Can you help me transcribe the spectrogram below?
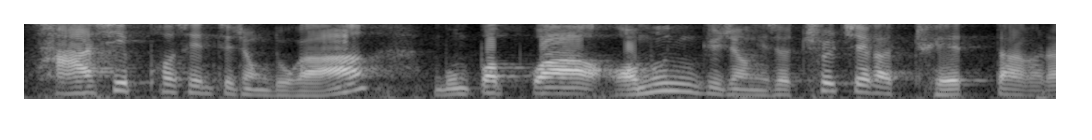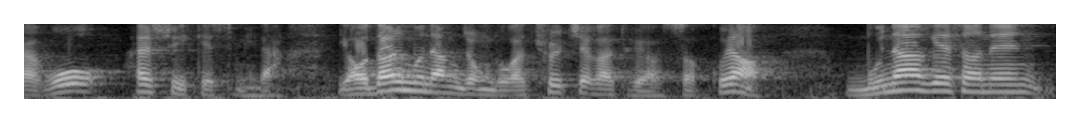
40% 정도가 문법과 어문 규정에서 출제가 됐다라고 할 수 있겠습니다. 8문항 정도가 출제가 되었었고요. 문학에서는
